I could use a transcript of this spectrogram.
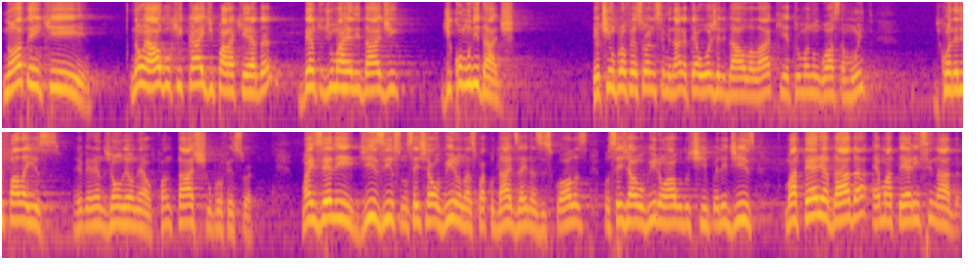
Notem que não é algo que cai de paraquedas dentro de uma realidade de comunidade. Eu tinha um professor no seminário, até hoje ele dá aula lá, que a turma não gosta muito, de quando ele fala isso, reverendo João Leonel, fantástico professor. Mas ele diz isso, não sei se já ouviram nas faculdades, aí nas escolas, vocês já ouviram algo do tipo, ele diz, matéria dada é matéria ensinada.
